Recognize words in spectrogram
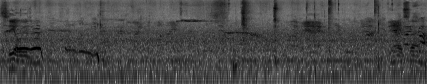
Съел, видимо. Давай, Саня.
